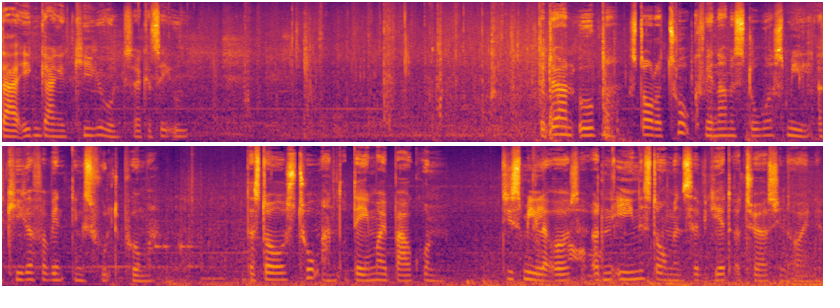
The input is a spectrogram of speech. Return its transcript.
Der er ikke engang et kiggehul, så jeg kan se ud. Da døren åbner, står der to kvinder med store smil og kigger forventningsfuldt på mig. Der står også to andre damer i baggrunden. De smiler også, og den ene står med en serviet og tørrer sine øjne.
